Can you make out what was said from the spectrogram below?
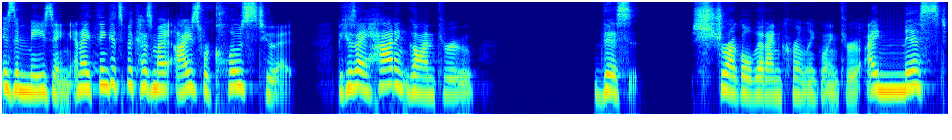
is amazing. And I think it's because my eyes were closed to it, because I hadn't gone through this struggle that I'm currently going through. I missed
